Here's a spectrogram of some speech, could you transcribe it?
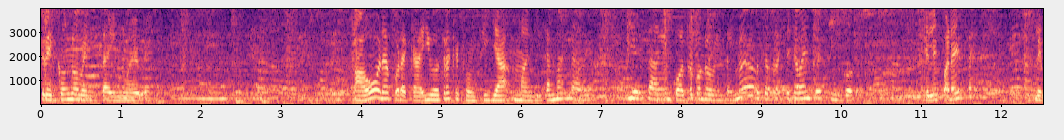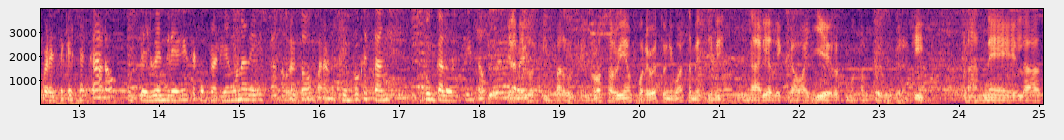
3,99. Ahora por acá hay otras que son ya manguitas más largas y están en 4,99, o sea prácticamente 5 dólares. ¿Qué les parece? ¿Les parece que está caro? Ustedes vendrían y se comprarían una de estas, sobre todo para los tiempos que están con calorcito. Bien amigos, y para los que no lo sabían, Forever 21 también tiene un área de caballeros, como están pudiendo ver aquí. Franelas,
